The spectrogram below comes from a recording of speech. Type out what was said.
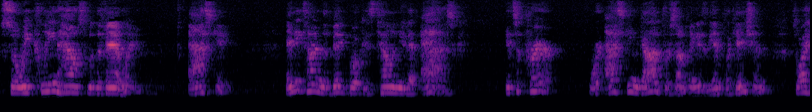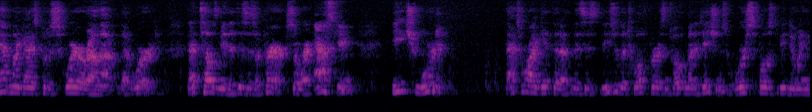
So we clean house with the family, asking. Anytime the big book is telling you to ask, it's a prayer. We're asking God for something, is the implication. So I have my guys put a square around that, that word. That tells me that this is a prayer. So we're asking each morning. That's where I get that uh, this is these are the 12 prayers and 12 meditations we're supposed to be doing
